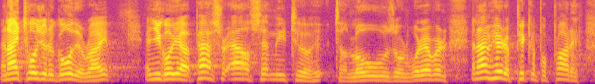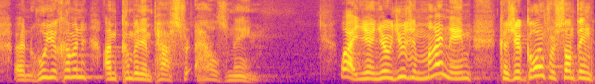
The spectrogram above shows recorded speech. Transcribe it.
and I told you to go there, right? And you go, yeah, Pastor Al sent me to, to Lowe's or whatever, and I'm here to pick up a product. And who you coming? I'm coming in Pastor Al's name. Why? You're using my name because you're going for something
